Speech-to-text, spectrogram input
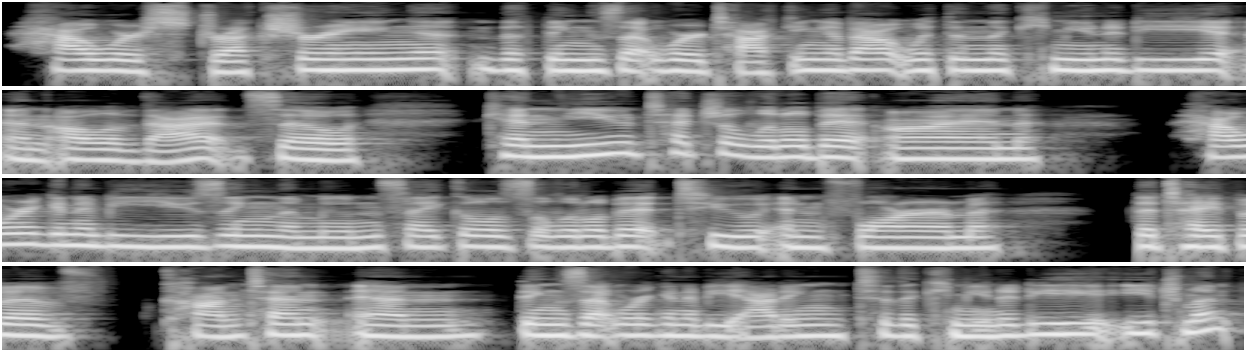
how we're structuring the things that we're talking about within the community and all of that. So, can you touch a little bit on how we're going to be using the moon cycles a little bit to inform the type of content and things that we're going to be adding to the community each month?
